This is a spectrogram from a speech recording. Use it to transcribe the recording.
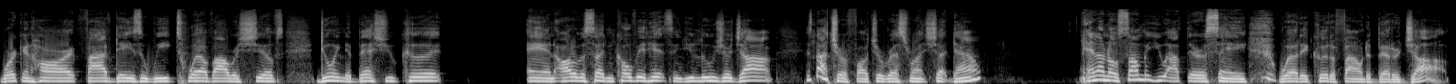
working hard five days a week, 12 hour shifts, doing the best you could. And all of a sudden, COVID hits and you lose your job. It's not your fault your restaurant shut down. And I know some of you out there are saying, well, they could have found a better job,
